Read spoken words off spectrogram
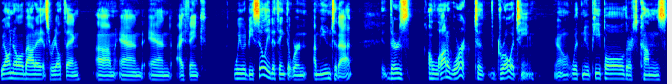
we all know about it. It's a real thing, um, and and I think we would be silly to think that we're immune to that. There's a lot of work to grow a team. You know, with new people, there comes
